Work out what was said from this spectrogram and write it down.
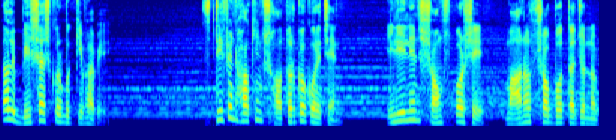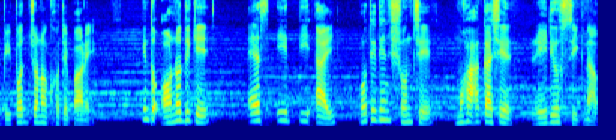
তাহলে বিশ্বাস করব কীভাবে? স্টিফেন হকিং সতর্ক করেছেন এলিয়েনের সংস্পর্শে মানব সভ্যতার জন্য বিপজ্জনক হতে পারে। কিন্তু অন্যদিকে এসইটিআই প্রতিদিন শুনছে মহাকাশের রেডিও সিগন্যাল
